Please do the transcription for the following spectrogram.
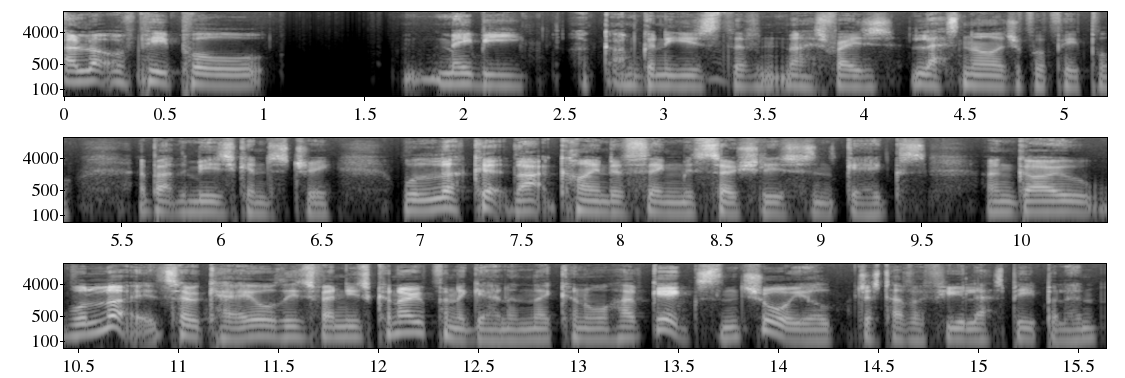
a lot of people maybe I'm going to use the nice phrase less knowledgeable people about the music industry will look at that kind of thing with socially distant gigs and go, well, look, it's okay. All these venues can open again and they can all have gigs. And sure, you'll just have a few less people in,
